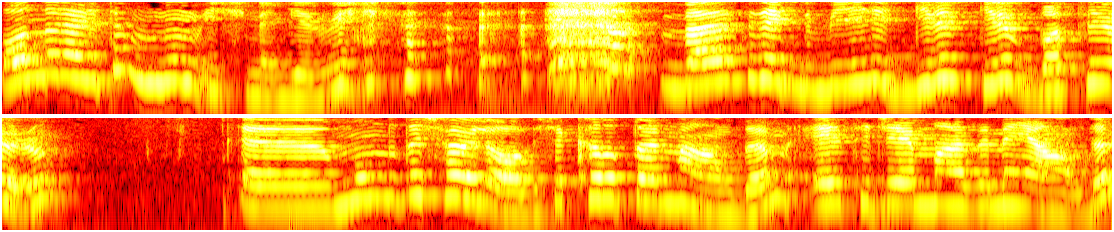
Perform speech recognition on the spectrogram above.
Ondan önce de mum işine girmiştim. ben sürekli bir işe girip girip batıyorum. Ee, mumda da şöyle oldu. İşte kalıplarını aldım. Eriteceğim malzemeyi aldım.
